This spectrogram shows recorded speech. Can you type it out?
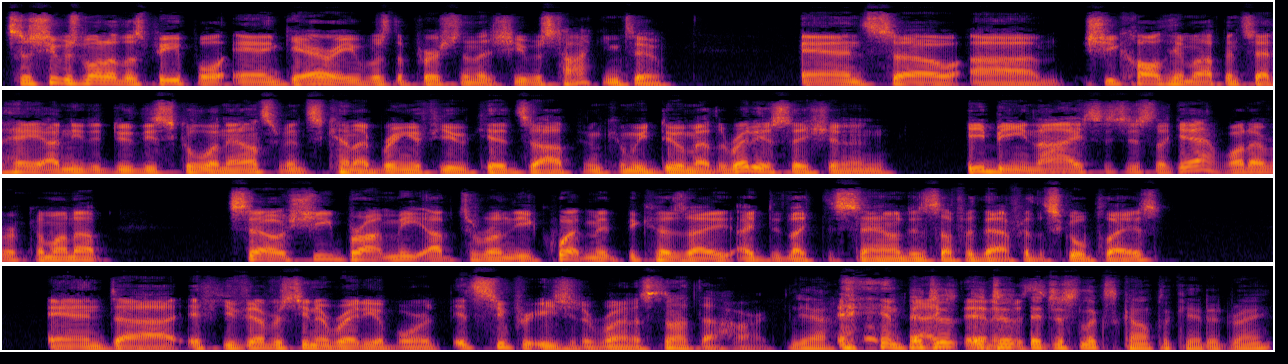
So she was one of those people, and Gary was the person that she was talking to. And so um, she called him up and said, Hey, I need to do these school announcements. Can I bring a few kids up and can we do them at the radio station? And he being nice, is just like, Yeah, whatever, come on up. So she brought me up to run the equipment because I, I did like the sound and stuff like that for the school plays. And uh, if you've ever seen a radio board, it's super easy to run. It's not that hard. Yeah. It just, it, just, was- it just looks complicated, right?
